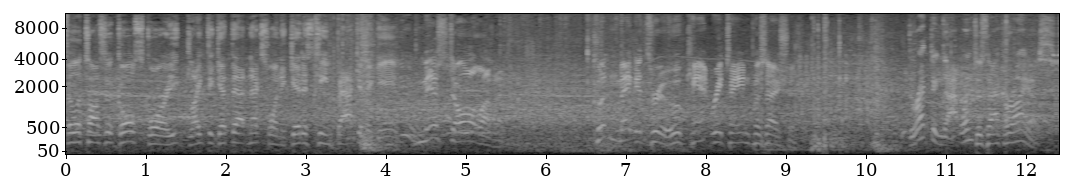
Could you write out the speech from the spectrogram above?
Filatov's a goal scorer. He'd like to get that next one and get his team back in the game. Missed all of it. Couldn't make it through. Can't retain possession. Directing that one to Zacharias.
